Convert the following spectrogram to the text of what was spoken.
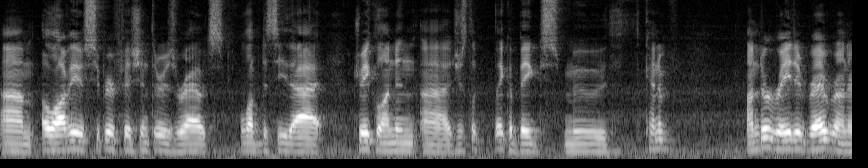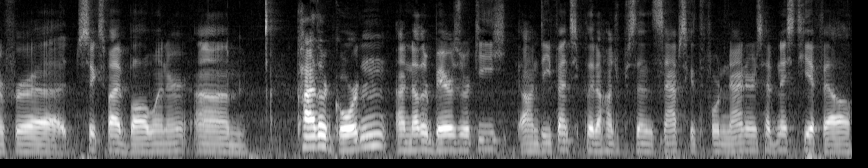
Um, Olave was super efficient through his routes. Love to see that. Drake London uh, just looked like a big, smooth, kind of underrated red runner for a six-five ball winner. Um, Kyler Gordon, another Bears rookie on defense. He played 100% of the snaps against the 49ers. Had a nice TFL.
